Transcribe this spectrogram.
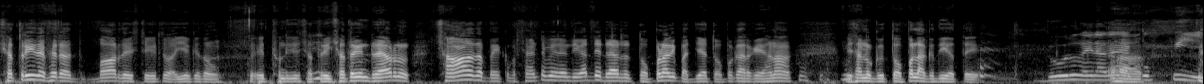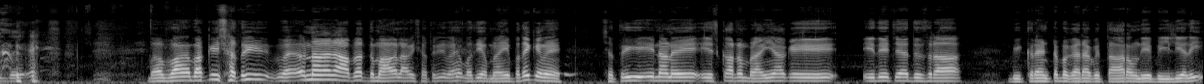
ਛਤਰੀ ਤਾਂ ਫਿਰ ਬਾਹਰ ਦੇ ਸਟੇਟ ਤੋਂ ਆਈ ਹੈ ਕਿਤੋਂ। ਇੱਥੋਂ ਦੀ ਛਤਰੀ ਛਤਰੀ ਡਰਾਈਵਰ ਨੂੰ ਛਾਂ ਦਾ ਤਾਂ 1% ਵੀ ਰਹਿੰਦੀ ਅੱਧੇ ਡਰਾਈਵਰ ਧੁੱਪ ਨਾਲ ਹੀ ਭੱਜਿਆ ਧੁੱਪ ਕਰਕੇ ਹਨਾ। ਵੀ ਸਾਨੂੰ ਧੁੱਪ ਲੱਗਦੀ ਉੱਤੇ। ਦੂਰ ਤੋਂ ਲੱਗਦਾ ਹਾਂ। ਕੁੱਪੀ ਬੇ ਬਾ- ਬਾ- ਬਾਕੀ ਛਤਰੀ ਵੈ- ਉਹਨਾਂ ਨੇ ਆਪਦਾ ਦਿਮਾਗ ਲਾ ਕੇ ਛਤਰੀ ਵੈਸੇ ਵਧੀਆ ਬਣਾਈ। ਪਤਾ ਕਿਵੇਂ? ਛਤਰੀ ਇਹਨਾਂ ਨੇ ਇਸ ਕਾਰਨ ਬਣਾਈਆਂ ਕਿ ਇਹਦੇ 'ਚ ਦੂਸਰਾ ਵੀ ਕਰੰਟ ਵਗੈਰਾ ਕੋਈ ਤਾਰ ਆਉਂਦੀ ਹੈ ਬਿਜਲੀ ਵਾਲੀ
